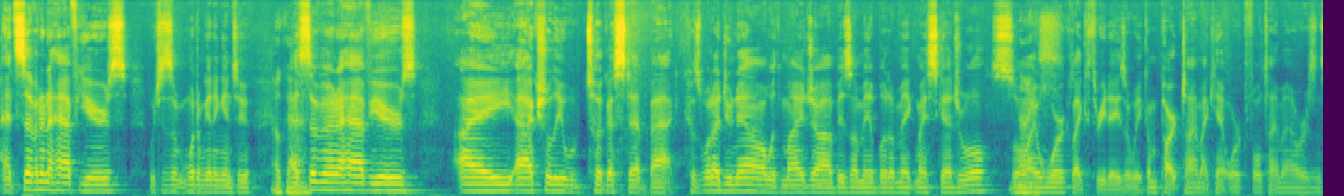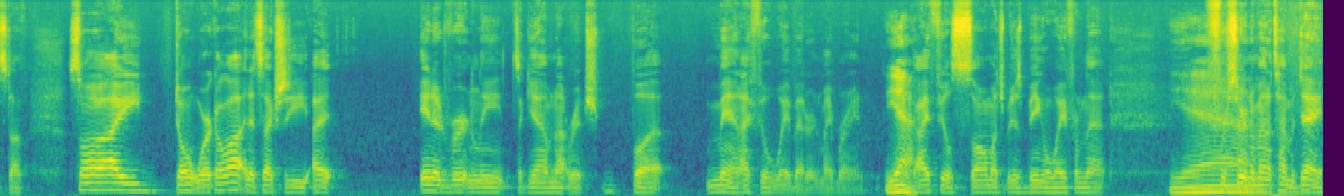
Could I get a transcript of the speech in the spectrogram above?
at seven and a half years, which is what I'm getting into. Okay. At seven and a half years, I actually took a step back because what I do now with my job is I'm able to make my schedule. So I work like three days a week. I'm part time. I can't work full time hours and stuff. So I don't work a lot, and it's actually I inadvertently. It's like yeah, I'm not rich, but man, I feel way better in my brain. Yeah. I feel so much but just being away from that Yeah. for a certain amount of time a day.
